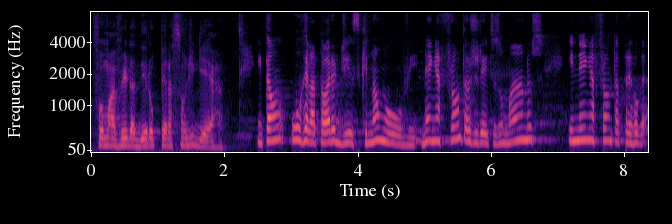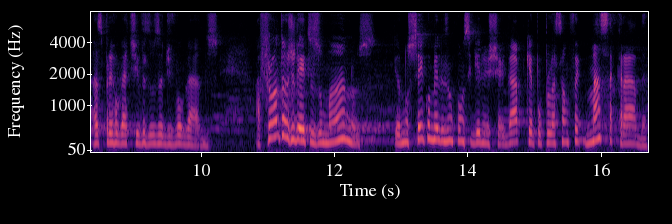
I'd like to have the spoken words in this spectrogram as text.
que foi uma verdadeira operação de guerra. Então, o relatório diz que não houve nem afronta aos direitos humanos e nem afronta às prerrogativas dos advogados. Afronta aos direitos humanos, eu não sei como eles não conseguiram enxergar, porque a população foi massacrada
